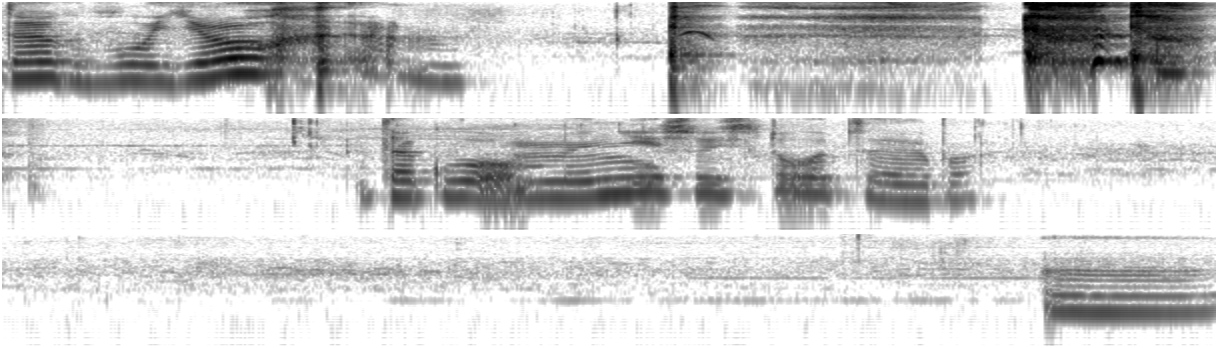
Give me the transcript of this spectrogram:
Так, бо я. Так, во, мені щось того треба. М,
